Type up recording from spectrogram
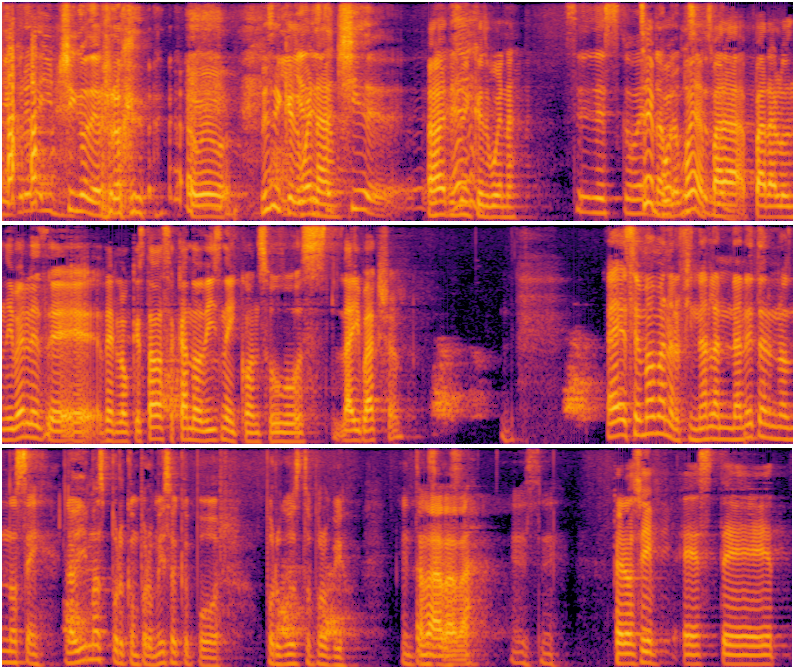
y en Cruella hay un chingo de rock. A huevo. Dicen que es buena. Está chida. Ah, dicen que es buena. Sí, es como sí pues, bueno, para, para, los niveles de, de, lo que estaba sacando Disney con sus live action. Eh, se maman al final, la, neta no, no, sé. La vi más por compromiso que por, por gusto propio. Entonces, va, va, va. Este... Pero sí, este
